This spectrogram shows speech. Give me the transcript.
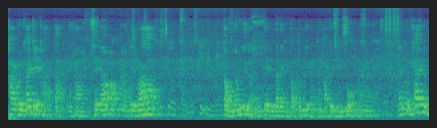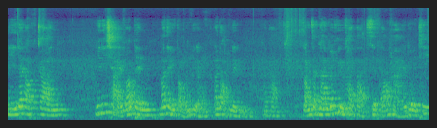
พาคนไข้ไปผ่าตัดนะคะ เสร็จแล้วออกมาเป็นว่าเจอใครพี่อิ๋วเนี่ยต่อมน้ำเหลืองเป็นมะเร็งต่อมน้ำเหลืองนะคะเป็นลิมโฟมาดัง นั้นคนไข้คนนี้ได้รับการวินิจฉัยว่าเป็นมะเร็งต่อมน้ำเหลืองระดับหนึ่งนะคะหลังจากนั้นก็คือผ่าตัดเสร็จแล้วหายโดยที่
